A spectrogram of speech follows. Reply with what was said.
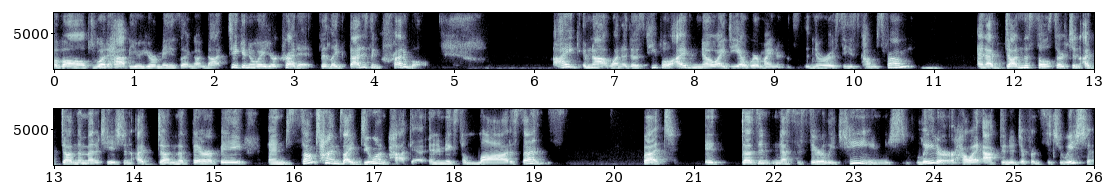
evolved, what have you. You're amazing. I'm not taking away your credit, but like that is incredible. I am not one of those people. I have no idea where my neuroses comes from. And I've done the soul searching, I've done the meditation, I've done the therapy, and sometimes I do unpack it and it makes a lot of sense. But it doesn't necessarily change later how I act in a different situation.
